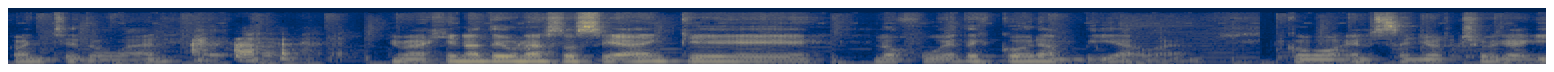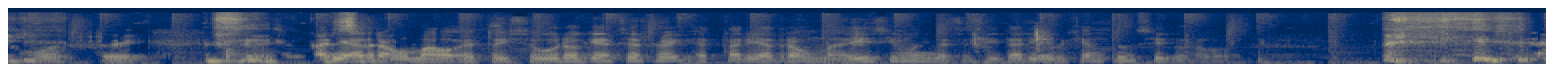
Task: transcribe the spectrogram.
Conche tu madre. Imagínate una sociedad en que los juguetes cobran vida, weón. Como el señor Chuck aquí. Como Shrek. Estaría traumado. Estoy seguro que ese Shrek estaría traumadísimo y necesitaría urgente un psicólogo.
